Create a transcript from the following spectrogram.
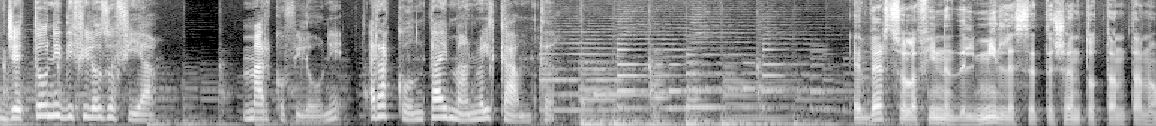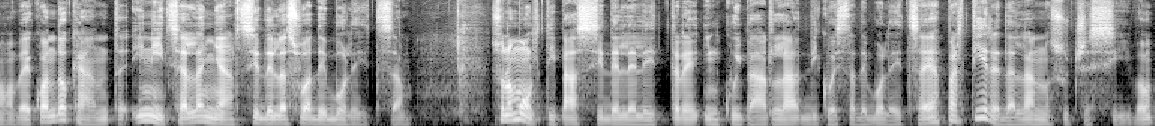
Gettoni di filosofia. Marco Filoni racconta Immanuel Kant. È verso la fine del 1789 quando Kant inizia a lagnarsi della sua debolezza. Sono molti i passi delle lettere in cui parla di questa debolezza e a partire dall'anno successivo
